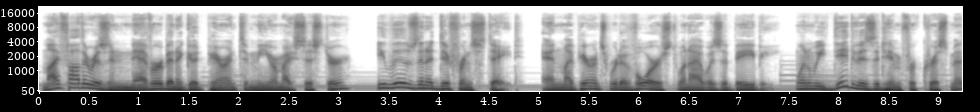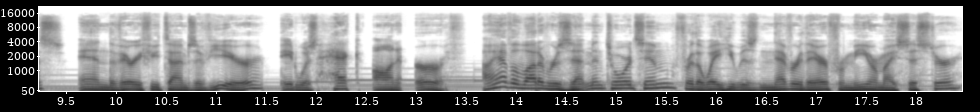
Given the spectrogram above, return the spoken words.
my father has never been a good parent to me or my sister. He lives in a different state and my parents were divorced when I was a baby. When we did visit him for Christmas, and the very few times of year, it was heck on earth. I have a lot of resentment towards him for the way he was never there for me or my sister,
